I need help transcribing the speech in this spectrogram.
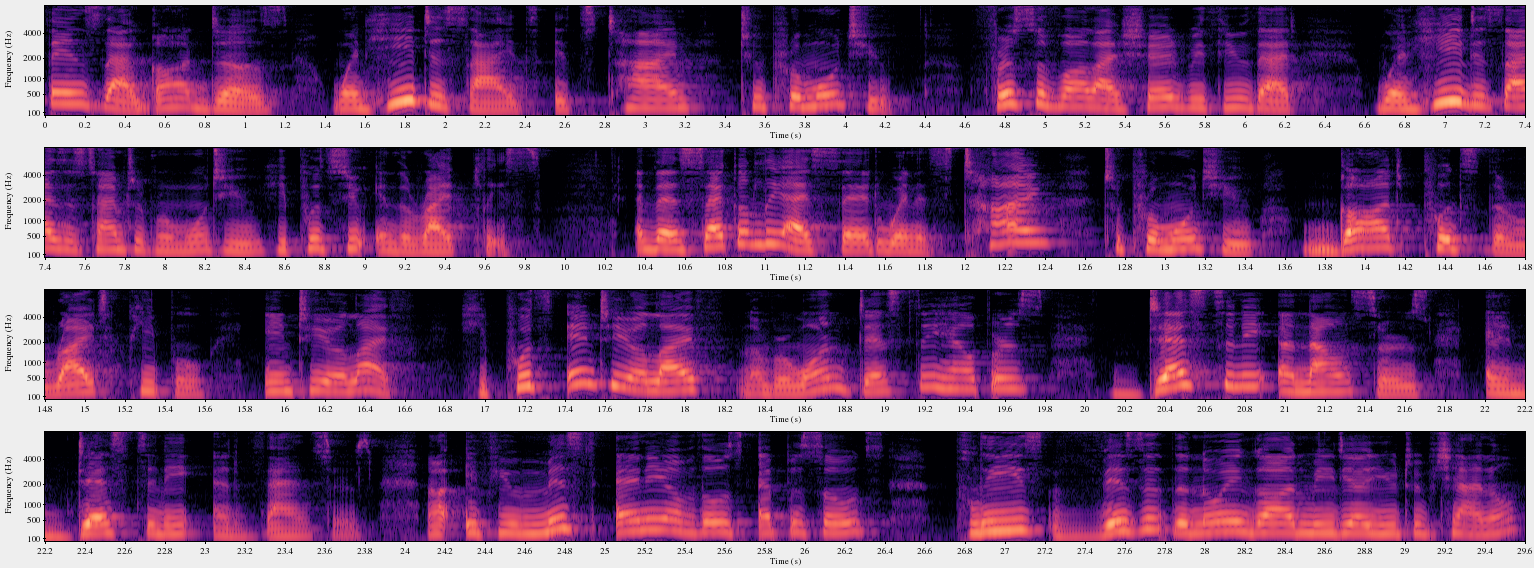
things that God does when He decides it's time to promote you. First of all, I shared with you that when He decides it's time to promote you, He puts you in the right place. And then, secondly, I said when it's time to promote you, God puts the right people into your life. He puts into your life, number one, destiny helpers, destiny announcers, and destiny advancers. Now, if you missed any of those episodes, please visit the Knowing God Media YouTube channel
